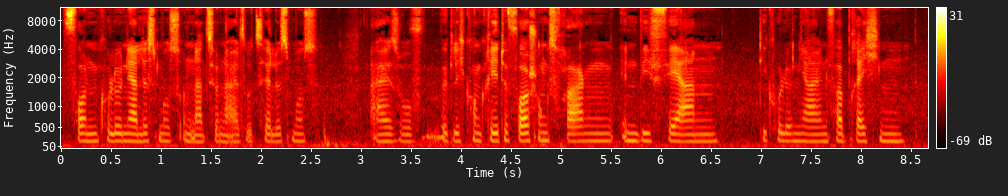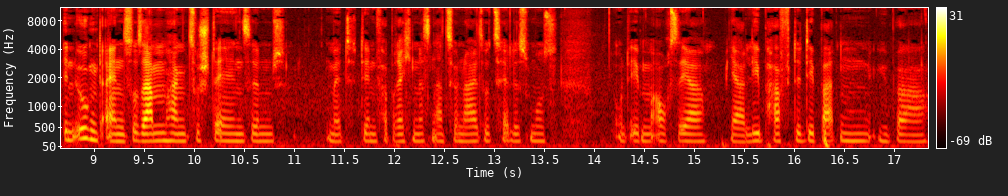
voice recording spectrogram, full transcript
von Kolonialismus und Nationalsozialismus. Also wirklich konkrete Forschungsfragen, inwiefern die kolonialen Verbrechen in irgendeinen Zusammenhang zu stellen sind mit den Verbrechen des Nationalsozialismus und eben auch sehr ja, lebhafte Debatten über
